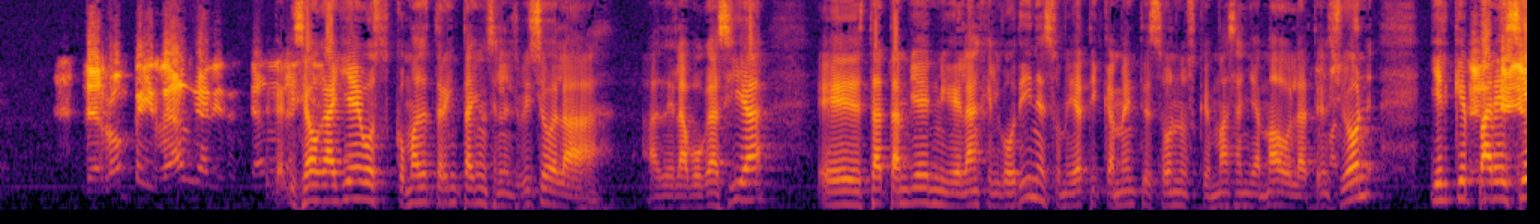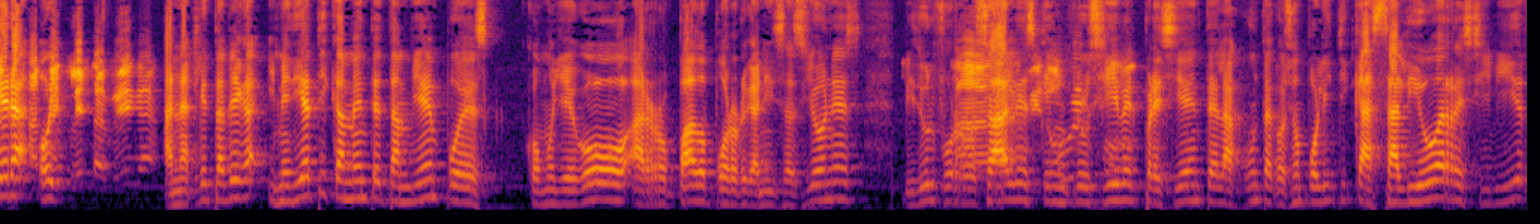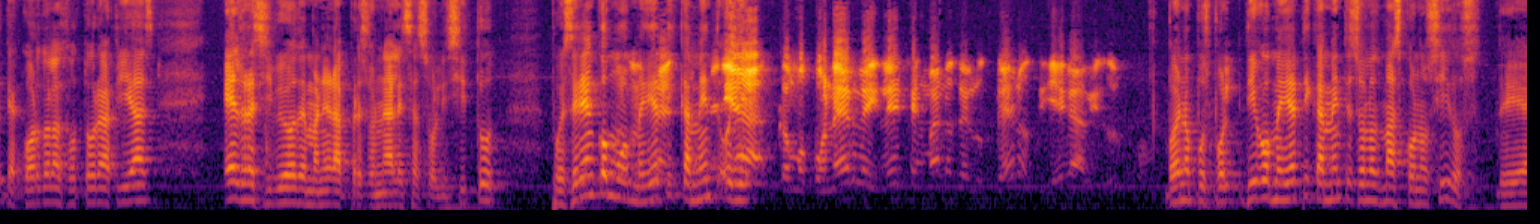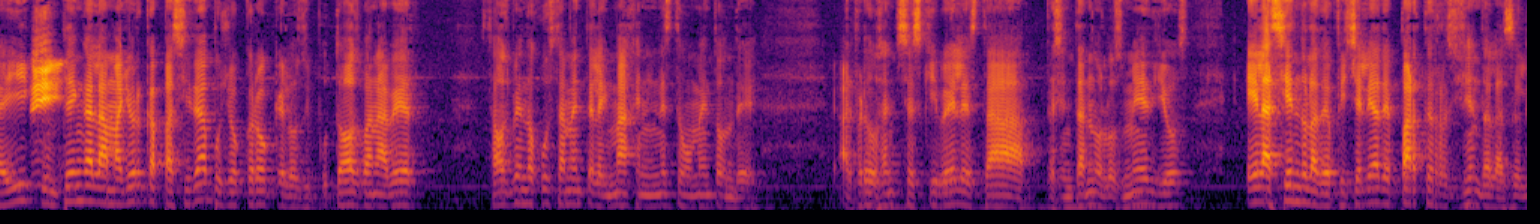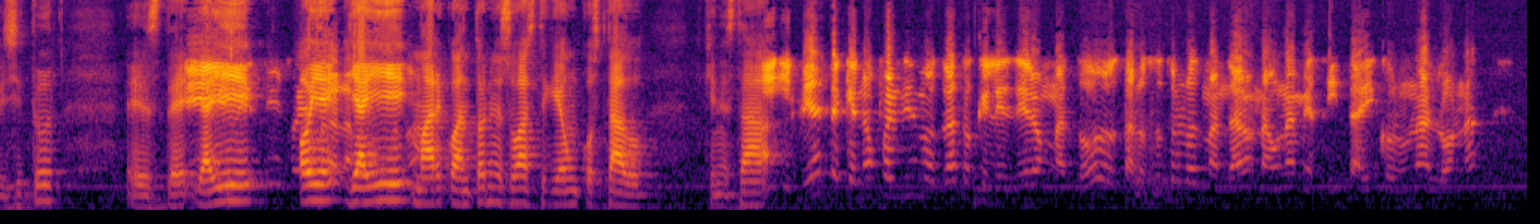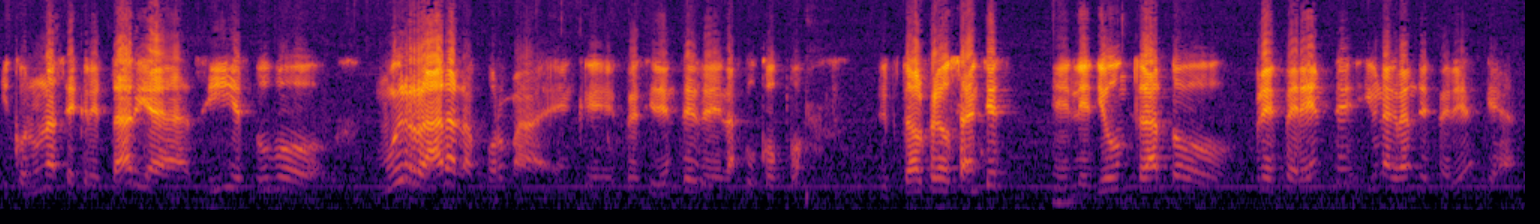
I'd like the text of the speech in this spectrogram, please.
De rompe y rasga, licenciado. El Gallegos, con más de 30 años en el servicio de la, de la abogacía. Eh, está también Miguel Ángel Godínez, o mediáticamente son los que más han llamado la atención. Y el que El pareciera, hoy, Cleta Vega. Anacleta Vega, y mediáticamente también, pues, como llegó arropado por organizaciones, Vidulfo Ah, Rosales, que inclusive el presidente de la Junta de Coordinación Política salió a recibir, de acuerdo a las fotografías, él recibió de manera personal esa solicitud. Pues serían como mediáticamente, oye, Sería como poner la iglesia en manos de Lutero si llega a Vidulfo. Bueno, pues digo, mediáticamente son los más conocidos. De ahí, Sí. quien tenga la mayor capacidad, pues yo creo que los diputados van a ver. Estamos viendo justamente la imagen en este momento donde Alfredo Sánchez Esquivel está presentando los medios, él haciendo la de oficialidad de parte, recibiendo la solicitud. Este, y ahí, sí, oye, y ahí. Marco Antonio Suástegui a un costado, quien está... Y, y fíjate que no fue el mismo trato que les dieron a todos. A los otros los mandaron a una mesita ahí con una lona y con una secretaria. Sí, estuvo muy rara la forma en que el presidente de la Jucopo, el diputado Alfredo Sánchez, eh, le dio un trato preferente y una gran deferencia.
